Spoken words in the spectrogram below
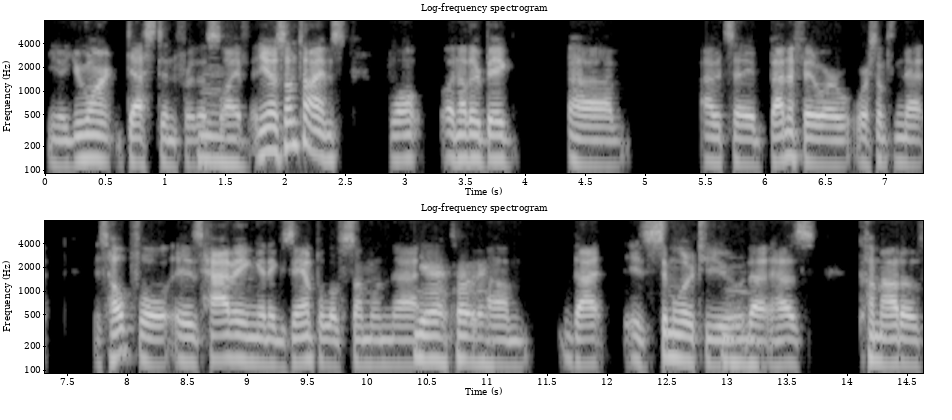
you know, you aren't destined for this mm. life. And you know, sometimes, well, another big, uh, I would say, benefit or or something that is helpful is having an example of someone that yeah totally um, that is similar to you mm. that has come out of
